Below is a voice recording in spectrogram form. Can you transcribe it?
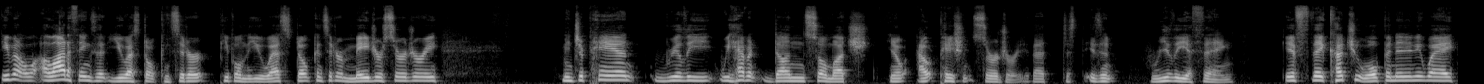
even a lot of things that US don't consider people in the US don't consider major surgery. I mean, Japan really, we haven't done so much, you know, outpatient surgery. That just isn't really a thing. If they cut you open in any way,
